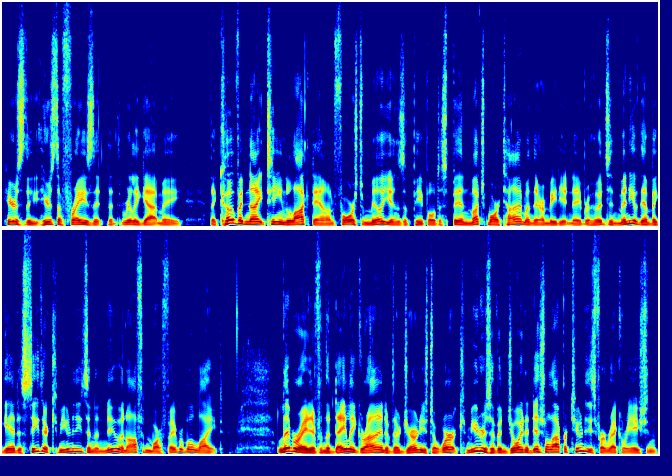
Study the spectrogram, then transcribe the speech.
Here's the, here's the phrase that, that really got me. The COVID 19 lockdown forced millions of people to spend much more time in their immediate neighborhoods, and many of them began to see their communities in a new and often more favorable light. Liberated from the daily grind of their journeys to work, commuters have enjoyed additional opportunities for recreation,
